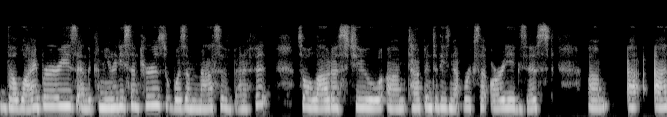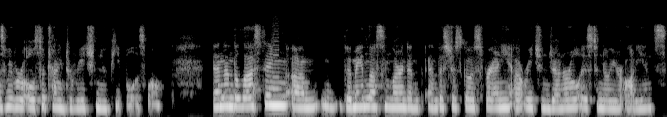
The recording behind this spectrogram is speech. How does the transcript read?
the libraries and the community centers was a massive benefit. So allowed us to um, tap into these networks that already exist um, as we were also trying to reach new people as well. And then the last thing, um, the main lesson learned, and, and this just goes for any outreach in general, is to know your audience.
